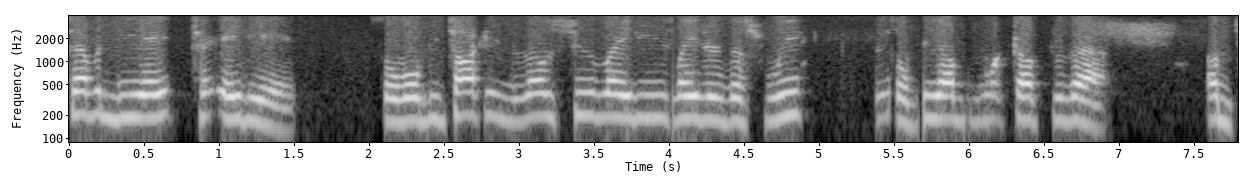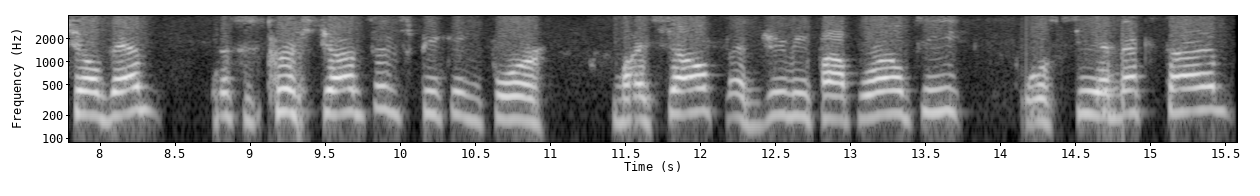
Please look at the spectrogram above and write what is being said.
78 to 88. So we'll be talking to those two ladies later this week, so be on the lookout for that. Until then, this is Chris Johnson speaking for myself and Dreamy Pop Royalty. We'll see you next time.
